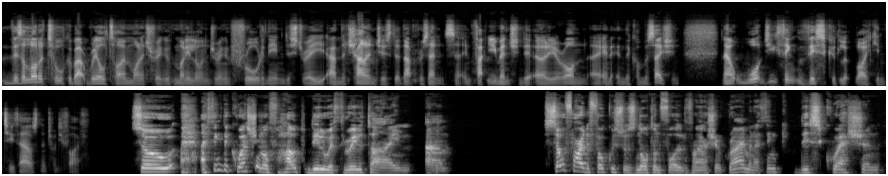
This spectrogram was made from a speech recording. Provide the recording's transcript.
there's a lot of talk about real time monitoring of money laundering and fraud in the industry and the challenges that that presents. In fact, you mentioned it earlier on uh, in, in the conversation. Now, what do you think this could look like in 2025? So, I think the question of how to deal with real time um, so far the focus was not on fraud and financial crime and i think this question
